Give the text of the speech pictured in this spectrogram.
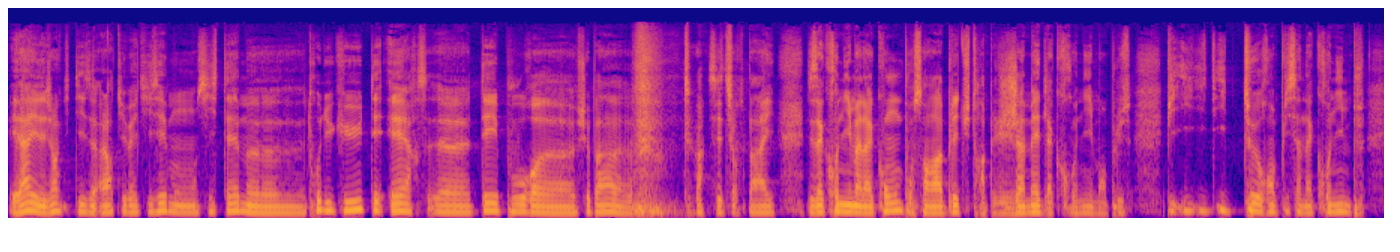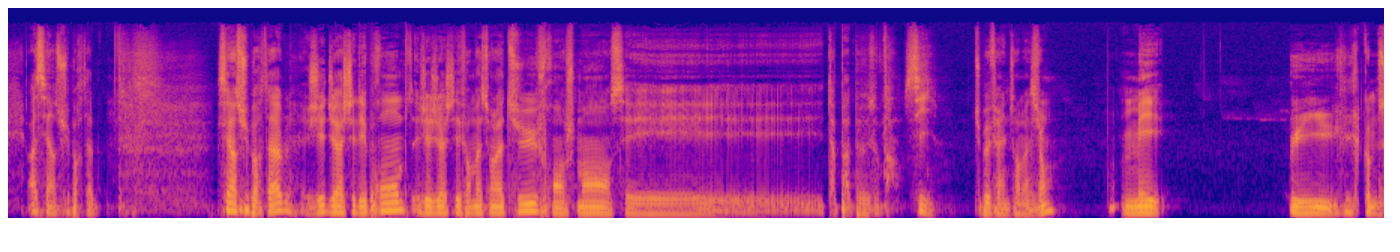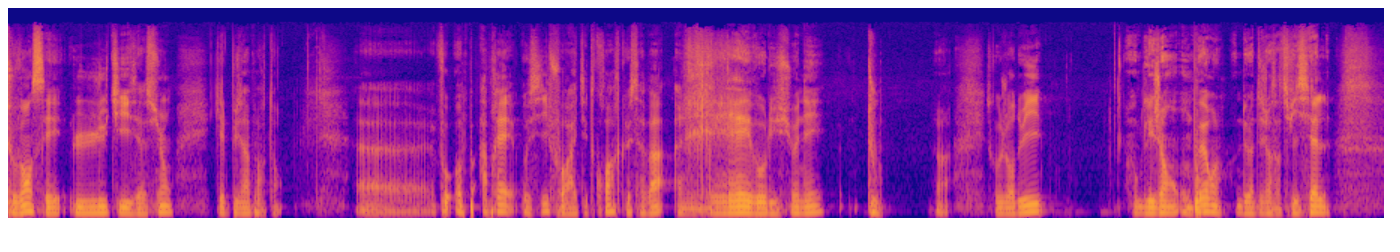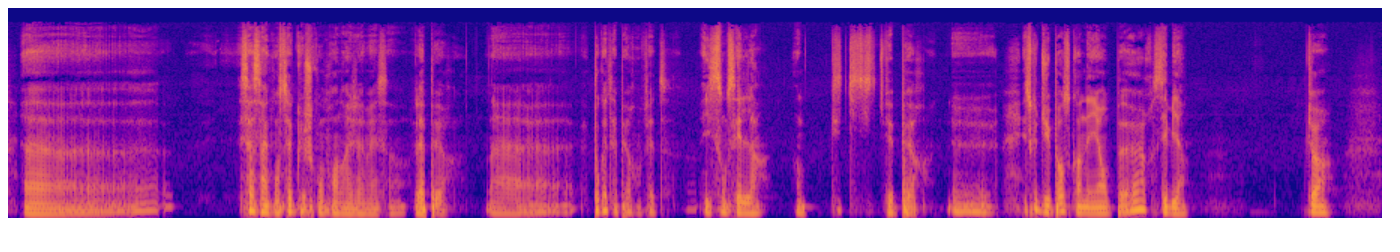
Et là, il y a des gens qui disent alors tu vas utiliser mon système euh, trou du cul, TR, euh, T pour, euh, je sais pas, vois, c'est toujours pareil, des acronymes à la con pour s'en rappeler. Tu te rappelles jamais de l'acronyme en plus. Puis ils, te remplissent un acronyme. Ah, c'est insupportable. C'est insupportable. J'ai déjà acheté des prompts, j'ai déjà acheté des formations là-dessus. Franchement, c'est. T'as pas besoin. Enfin, si, tu peux faire une formation, mais comme souvent, c'est l'utilisation qui est le plus important. Euh, après aussi, il faut arrêter de croire que ça va révolutionner tout. Parce qu'aujourd'hui, les gens ont peur de l'intelligence artificielle. Euh, ça, c'est un concept que je comprendrai jamais, ça, la peur. Euh, pourquoi tu as peur, en fait? Ils sont celles-là. Qu'est-ce qui te fait peur? Est-ce que tu penses qu'en ayant peur, c'est bien? Tu vois?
